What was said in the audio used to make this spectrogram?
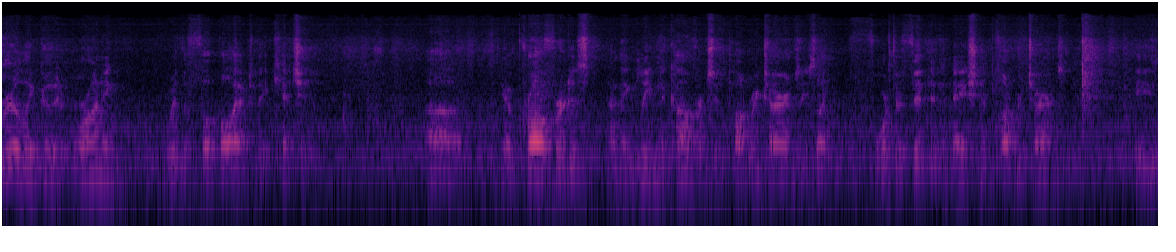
really good at running with the football after they catch it. Uh, You know, Crawford is, I think, leading the conference in punt returns. He's like fourth or fifth in the nation in punt returns. He's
